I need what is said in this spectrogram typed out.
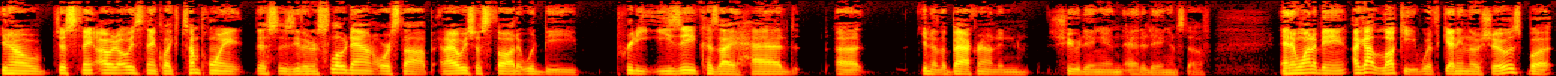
you know, just think, I would always think like at some point this is either going to slow down or stop. And I always just thought it would be pretty easy because I had, uh, you know, the background in shooting and editing and stuff. And I want to be, I got lucky with getting those shows, but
